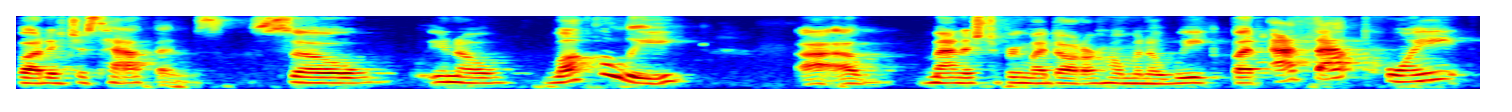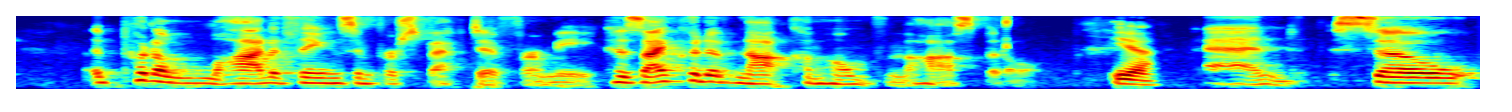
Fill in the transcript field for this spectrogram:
but it just happens. So, you know, luckily, I managed to bring my daughter home in a week. But at that point, it put a lot of things in perspective for me because I could have not come home from the hospital. Yeah. And so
